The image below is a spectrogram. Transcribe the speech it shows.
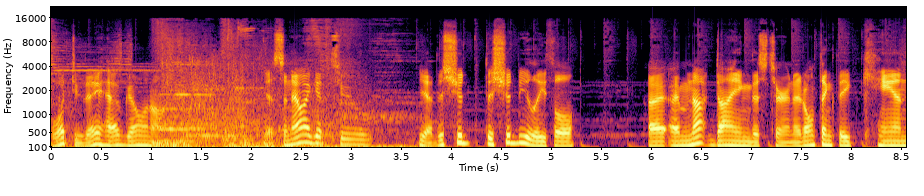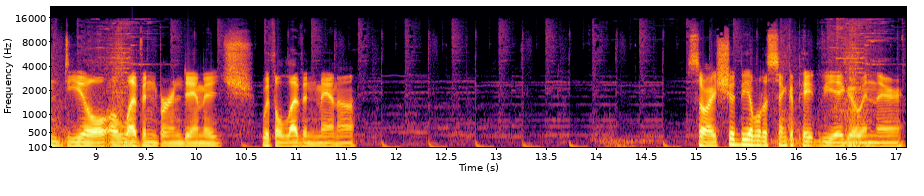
What do they have going on? Yeah, so now I get to... Yeah, this should this should be lethal. I, I'm not dying this turn. I don't think they can deal 11 burn damage with 11 mana. So I should be able to syncopate Viego in there.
